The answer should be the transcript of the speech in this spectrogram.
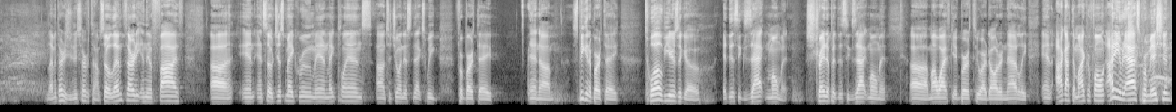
11:30 is your new service time. So 11:30 and then five, uh, and and so just make room, man. Make plans uh, to join us next week for birthday. And um, speaking of birthday, 12 years ago, at this exact moment, straight up at this exact moment. Uh, my wife gave birth to our daughter Natalie, and I got the microphone. I didn't even ask permission.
